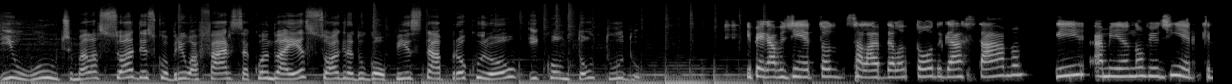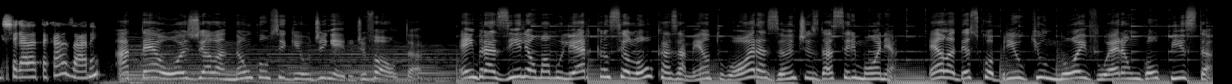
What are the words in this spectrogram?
E o último, ela só descobriu a farsa quando a ex-sogra do golpista a procurou e contou tudo. E pegava o dinheiro todo, o salário dela todo gastava. E a menina não viu o dinheiro, porque eles chegaram até casar, hein? Até hoje ela não conseguiu o dinheiro de volta. Em Brasília, uma mulher cancelou o casamento horas antes da cerimônia. Ela descobriu que o noivo era um golpista.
